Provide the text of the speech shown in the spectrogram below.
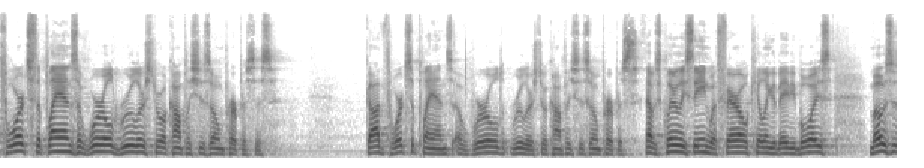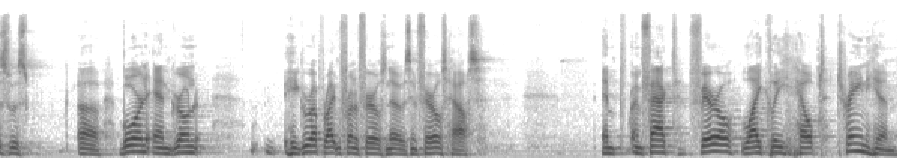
thwarts the plans of world rulers to accomplish his own purposes. God thwarts the plans of world rulers to accomplish his own purpose. That was clearly seen with Pharaoh killing the baby boys. Moses was uh, born and grown, he grew up right in front of Pharaoh's nose, in Pharaoh's house. And in fact, Pharaoh likely helped train him.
